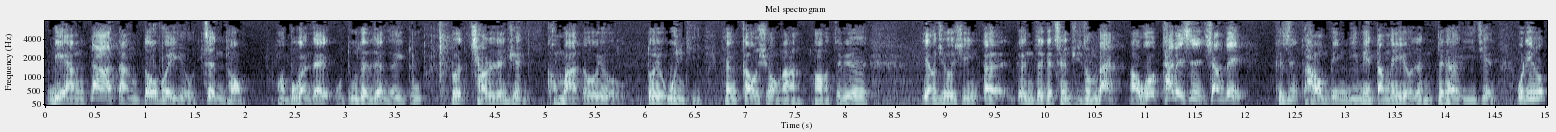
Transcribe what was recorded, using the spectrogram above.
两大党都会有阵痛，哦，不管在五都的任何一都，不乔的人选恐怕都有都有问题。像高雄啊，哈这个杨秋兴呃跟这个陈举怎么办啊？我台北市相对。可是郝龙斌里面党内也有人对他有意见。我的意思说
